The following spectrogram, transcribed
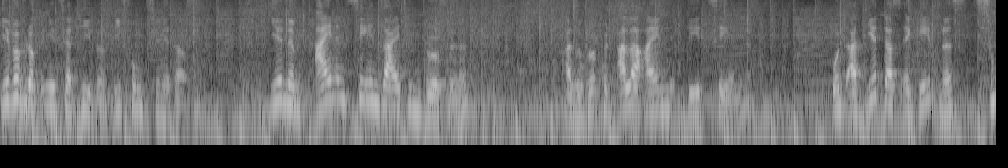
Ihr würfelt auf Initiative. Wie funktioniert das? Ihr nehmt einen zehnseitigen Würfel, also würfelt alle einen D10 und addiert das Ergebnis zu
